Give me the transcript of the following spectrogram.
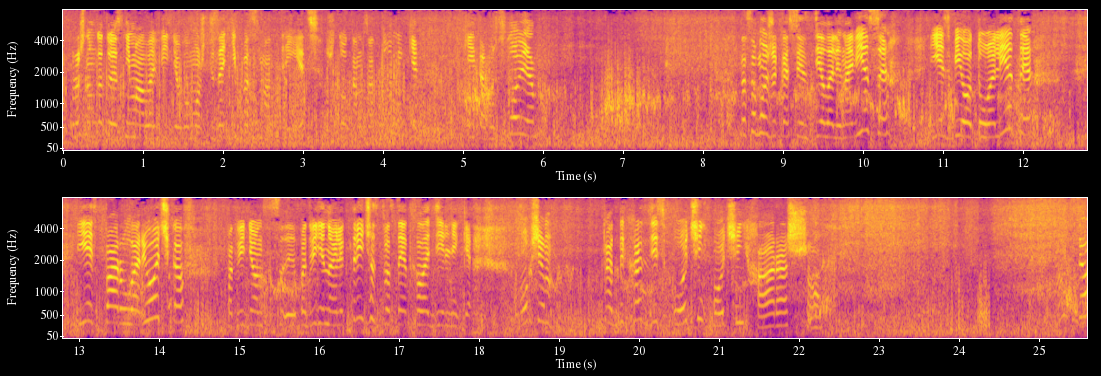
В прошлом году я снимала видео, вы можете зайти посмотреть, что там за домики, какие там условия. На самой же косе сделали навесы, есть биотуалеты, есть пару ларечков, подведен, подведено электричество, стоят холодильники. В общем, отдыхать здесь очень-очень хорошо. Все,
